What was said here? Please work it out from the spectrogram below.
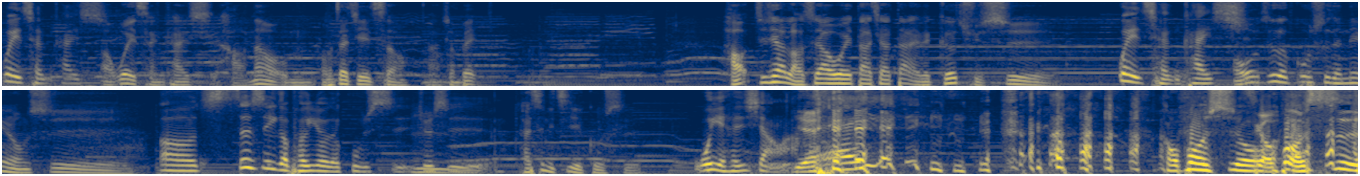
未曾开始啊，未曾开始。好，那我们我们再接一次哦，啊，准备。好，接下来老师要为大家带来的歌曲是未曾开始。哦，这个故事的内容是？呃，这是一个朋友的故事，就是嗯还是你自己的故事？我也很想啦。耶。哎。搞不好是哦，搞不好是，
